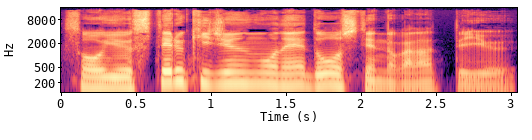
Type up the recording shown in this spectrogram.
そういう捨てる基準をね、どうしてんのかなっていう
